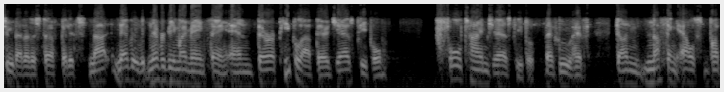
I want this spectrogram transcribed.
do that other stuff, but it's not never it would never be my main thing. And there are people out there, jazz people, full time jazz people that who have done nothing else but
